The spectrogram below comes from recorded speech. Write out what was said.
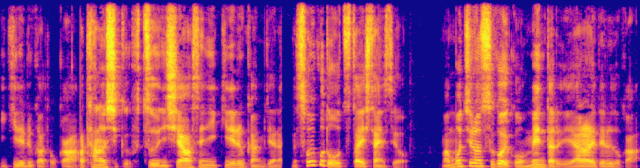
生きれるかとか、楽しく普通に幸せに生きれるかみたいな、そういうことをお伝えしたいんですよ。まあ、もちろんすごいこうメンタルでやられてるとか、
